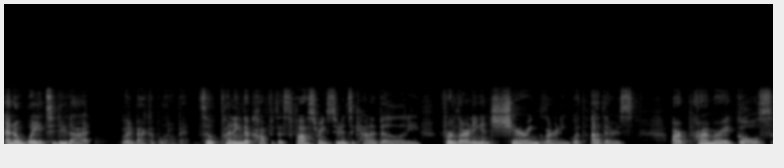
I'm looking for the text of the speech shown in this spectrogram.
and a way to do that, let me back up a little bit. So, planning their conferences, fostering students' accountability for learning and sharing learning with others are primary goals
